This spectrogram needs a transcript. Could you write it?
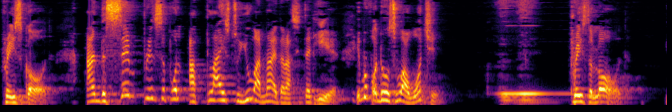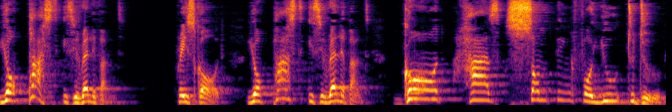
Praise God. And the same principle applies to you and I that are seated here, even for those who are watching. Praise the Lord. Your past is irrelevant. Praise God. Your past is irrelevant. God has something for you to do.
